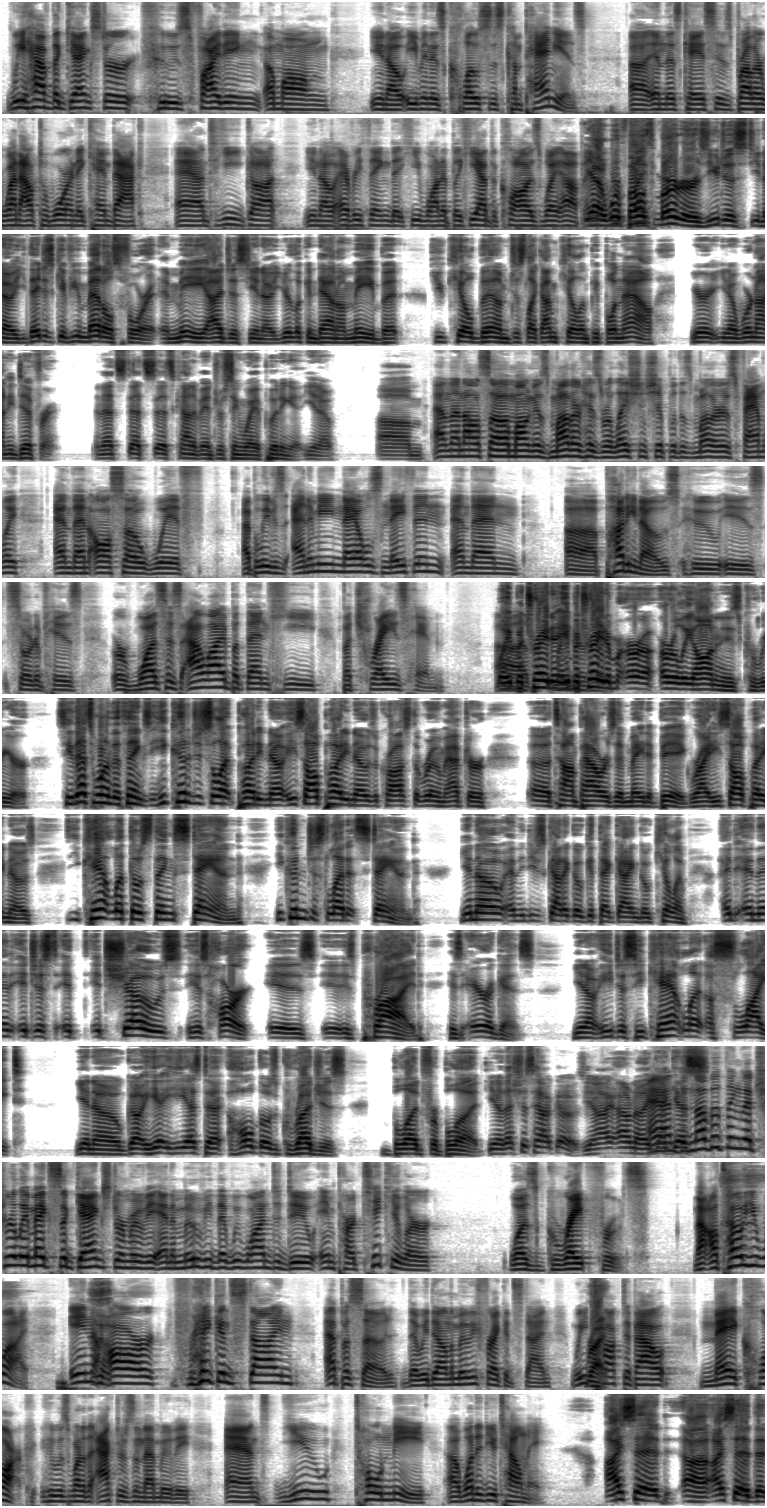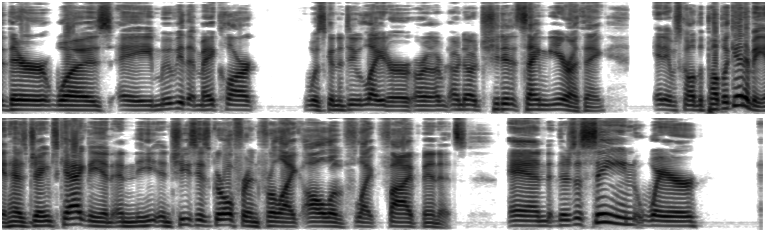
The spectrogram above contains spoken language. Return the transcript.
we have the gangster who's fighting among you know even his closest companions. Uh, in this case, his brother went out to war and he came back, and he got you know everything that he wanted, but he had to claw his way up. Yeah, we're both like, murderers. You just, you know, they just give you medals for it, and me, I just, you know, you're looking down on me, but you killed them just like I'm killing people now. You're, you know, we're not any different, and that's that's that's kind of interesting way of putting it, you know. Um, and then also among his mother, his relationship with his mother, his family, and then also with, I believe his enemy nails Nathan, and then uh, Putty Nose, who is sort of his or was his ally, but then he betrays him. Well, he uh, betrayed uh, he betrayed him early on in his career. See, that's one of the things he could have just let Putty know. He saw Putty Nose across the room after uh, Tom Powers had made it big, right? He saw Putty Nose. You can't let those things stand. He couldn't just let it stand, you know. And then you just got to go get that guy and go kill him. And and then it just it it shows his heart is his pride, his arrogance. You know, he just he can't let a slight you know, go. He he has to hold those grudges, blood for blood. You know, that's just how it goes. You know, I, I don't know. I, and I guess another thing that truly makes a gangster movie and a movie that we wanted to do in particular was grapefruits. Now I'll tell you why. In our Frankenstein episode that we did on the movie Frankenstein, we right. talked about Mae Clarke, who was one of the actors in that movie, and you told me, uh, what did you tell me? I said uh, I said that there was a movie that Mae Clarke was going to do later, or, or no, she did it same year, I think. And it was called The Public Enemy, and has James Cagney, and and he and she's his girlfriend for like all of like five minutes. And there's a scene where,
